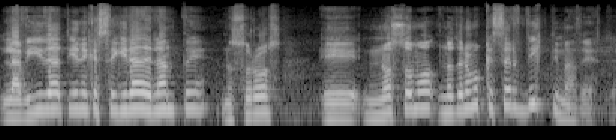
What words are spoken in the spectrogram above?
la vida tiene que seguir adelante. Nosotros eh, no somos, no tenemos que ser víctimas de esto.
